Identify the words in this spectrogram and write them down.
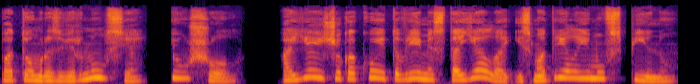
Потом развернулся и ушел. А я еще какое-то время стояла и смотрела ему в спину.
